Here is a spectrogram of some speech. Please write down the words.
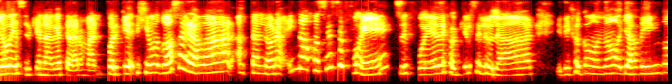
yo voy a ser quien la haga quedar mal, porque dijimos, vamos a grabar a tal hora, y no, José se fue, se fue, dejó aquí el celular, y dijo como, no, ya vengo,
